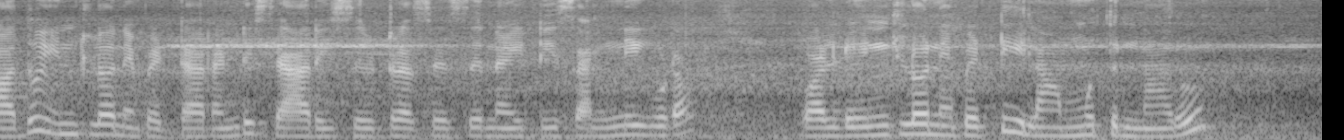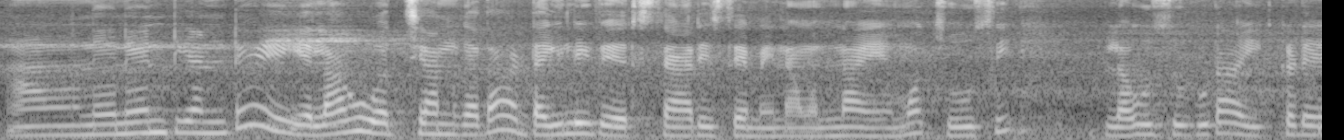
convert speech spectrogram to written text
కాదు ఇంట్లోనే పెట్టారండి. శారీస్ డ్రెస్సెస్ నైటీస్ అన్నీ కూడా వాళ్ళు ఇంట్లోనే పెట్టి ఇలా అమ్ముతున్నారు. నేనేంటి అంటే ఎలాగూ వచ్చాను కదా డైలీ వేర్ శారీస్ ఏమైనా ఉన్నాయేమో చూసి బ్లౌజ్ కూడా ఇక్కడే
